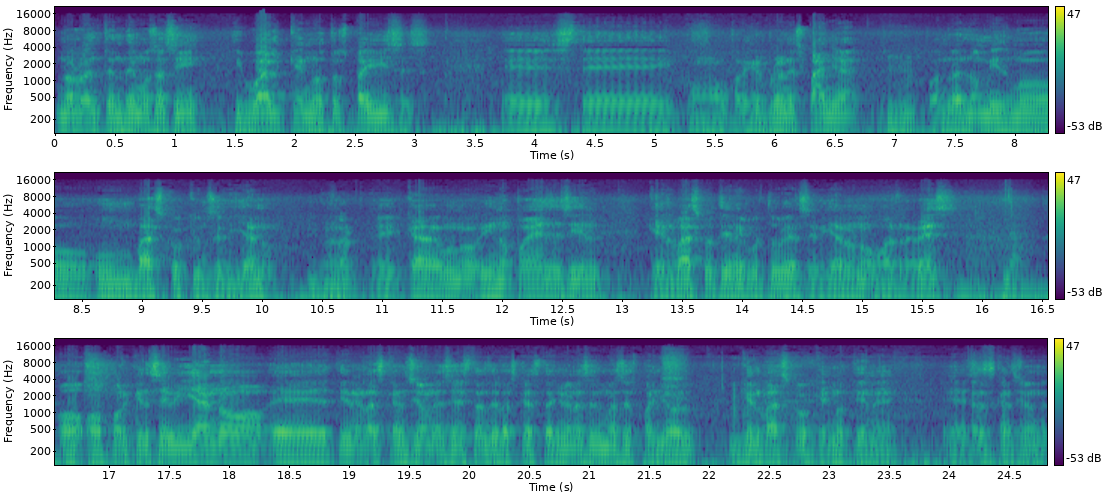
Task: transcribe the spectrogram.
no lo entendemos así, igual que en otros países. Este, como por ejemplo en España, pues no es lo mismo un vasco que un sevillano. Eh, cada uno, y no puedes decir que el vasco tiene cultura y el sevillano no, o al revés. Ya. O, o porque el sevillano eh, tiene las canciones estas de las castañuelas, es más español que el vasco que no tiene esas Esas canciones.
